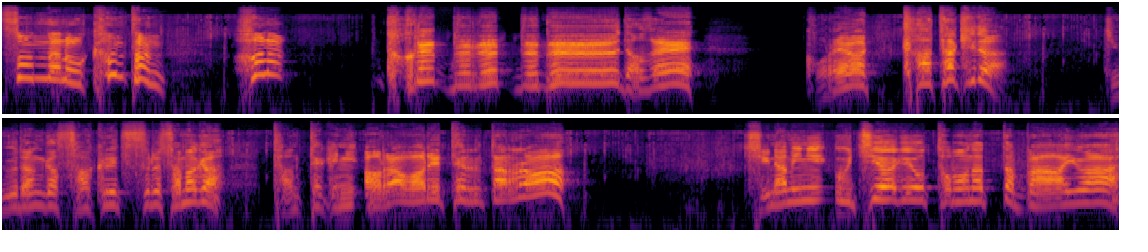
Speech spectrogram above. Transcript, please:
そんなの簡単鼻これブブブブーだぜ。これは敵だ。銃弾が炸裂する様が端的に現れてるだろう。ちなみに打ち上げを伴った場合は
